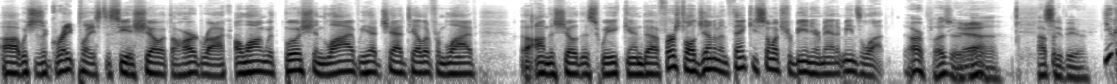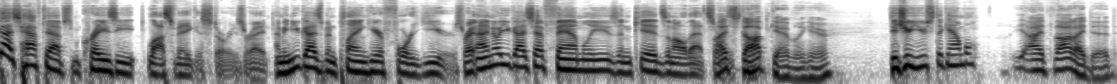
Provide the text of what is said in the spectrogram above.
Uh, which is a great place to see a show at the Hard Rock, along with Bush and Live. We had Chad Taylor from Live uh, on the show this week. And uh, first of all, gentlemen, thank you so much for being here, man. It means a lot. Our pleasure. Yeah. Yeah. Happy So- to be here. You guys have to have some crazy Las Vegas stories, right? I mean, you guys have been playing here for years, right? And I know you guys have families and kids and all that sort I of stuff. stopped gambling here. Did you used to gamble? Yeah, I thought I did.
